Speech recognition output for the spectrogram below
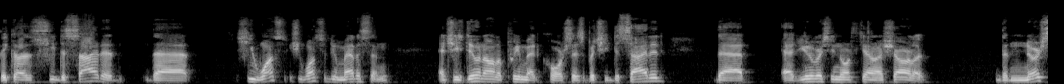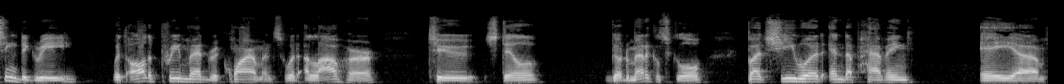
because she decided that she wants she wants to do medicine, and she's doing all the pre med courses, but she decided that at University of North Carolina Charlotte, the nursing degree with all the pre med requirements would allow her to still go to medical school, but she would end up having a um,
